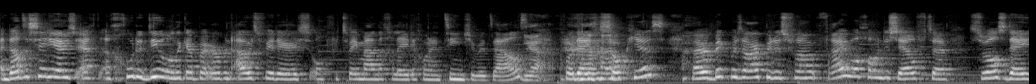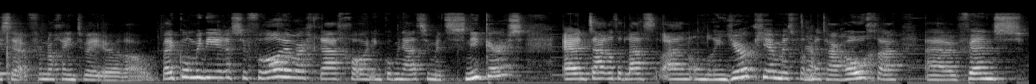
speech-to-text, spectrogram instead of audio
En dat is serieus echt een goede deal. Want ik heb bij Urban Outfitters ongeveer twee maanden geleden gewoon een tientje betaald. Ja. Voor deze sokjes. maar bij Big Bazaar heb je dus vrij- vrijwel gewoon dezelfde. Zoals deze voor nog geen 2 euro. Wij combineren ze vooral heel erg graag gewoon in combinatie met sneakers. En Tara had het laatst aan onder een jurkje met, Ja. met haar hoge eh Vans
